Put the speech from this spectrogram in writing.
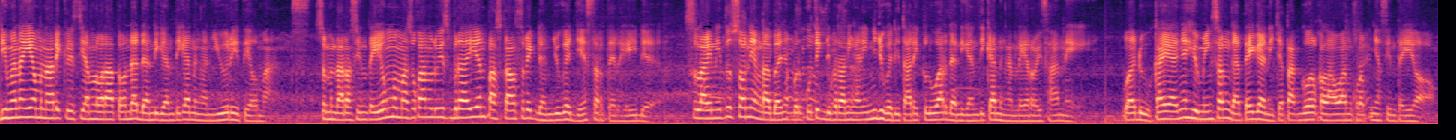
di mana ia menarik Christian Loratonda dan digantikan dengan Yuri Tillmans. Sementara Sinteyong memasukkan Luis Bryan, Pascal Strick, dan juga Jester Terheide. Selain itu, Son yang gak banyak berkutik di pertandingan ini juga ditarik keluar dan digantikan dengan Leroy Sané. Waduh, kayaknya Humingson gak tega nih cetak gol ke lawan klubnya Sinteyong.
